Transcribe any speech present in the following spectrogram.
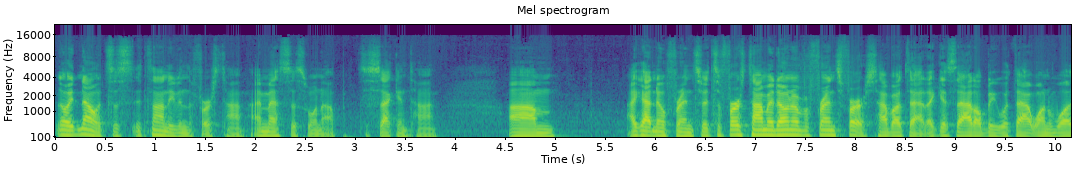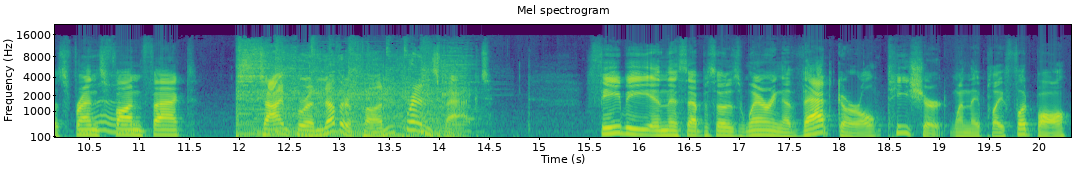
No, wait, no, it's a, it's not even the first time. I messed this one up. It's the second time. Um, I got no friends. So it's the first time I don't have a friends first. How about that? I guess that'll be what that one was. Friends fun fact. Time for another fun Friends fact. Phoebe in this episode is wearing a That Girl t shirt when they play football.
